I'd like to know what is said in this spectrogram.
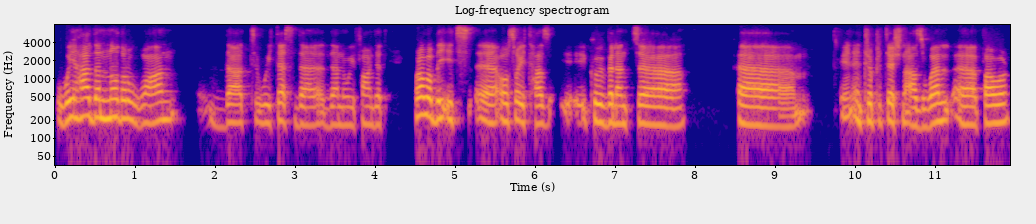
we had another one that we tested, then we found it. Probably it's uh, also it has equivalent uh, um, interpretation as well, uh, power,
